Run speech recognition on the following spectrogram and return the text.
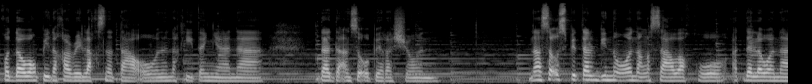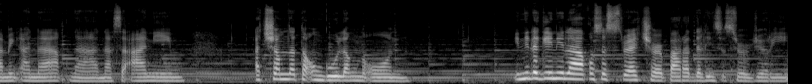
ako daw ang pinaka-relax na tao na nakita niya na dadaan sa operasyon. Nasa ospital din noon ang asawa ko at dalawa naming anak na nasa anim at siyam na taong gulang noon. Inilagay nila ako sa stretcher para dalhin sa surgery.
